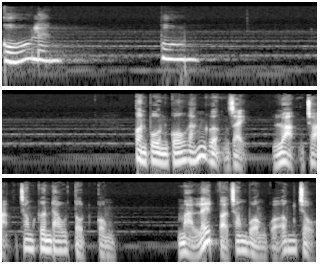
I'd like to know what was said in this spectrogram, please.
Cố lên, pun. Con pun cố gắng gượng dậy, loạn choạng trong cơn đau tột cùng, mà lết vào trong buồng của ông chủ.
